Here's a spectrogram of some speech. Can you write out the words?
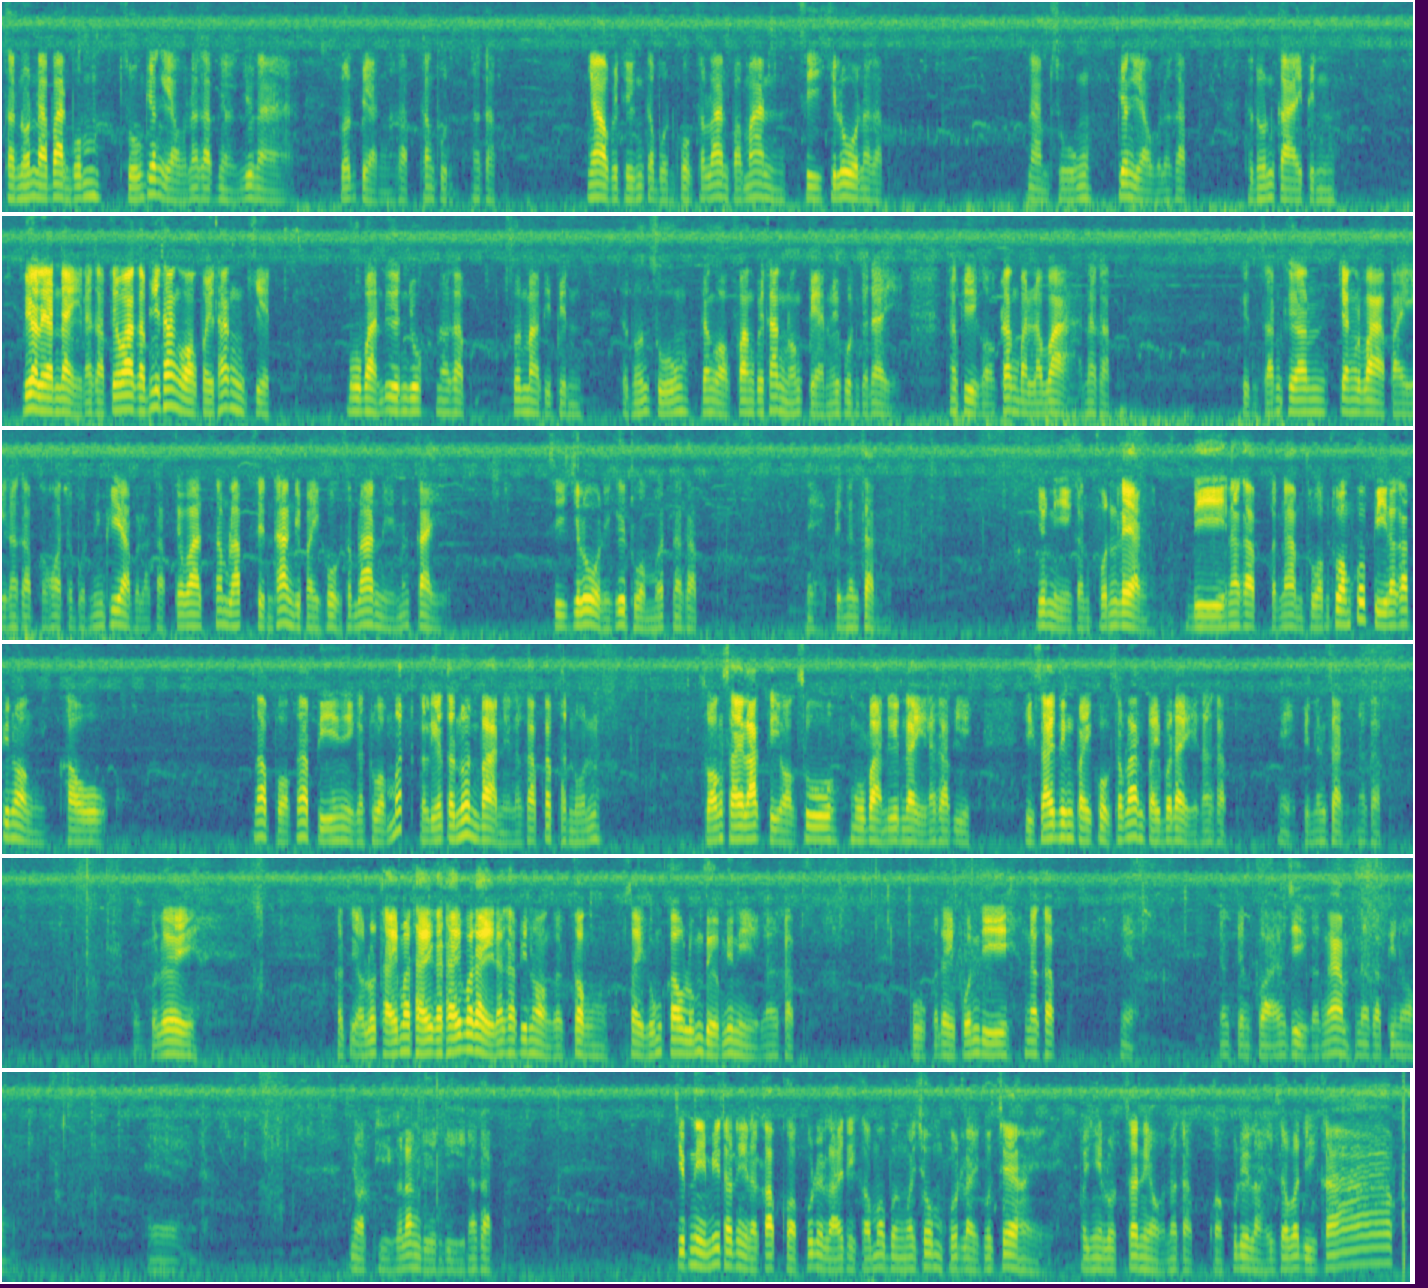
ถนนหน้าบ้านผมสูงเพียงเอวนะครับเนี่ยอยู่หน้าสวนแปลงนะครับทั้งพุ่นนะครับยาไปถึงตำบลโคกตะล้านประมาณ 4 กิโลนะครับน้ำสูงเพียงเอวแล้วครับ ถนนกลายเป็น เรือแลนได้นะครับ แต่ว่ากับมีทางออกไปทางเขตหมู่บ้านอื่นอยู่นะครับ ส่วนมากที่เป็นถนนสูงจังออกฟังไปทางหนองแปนไว้พุ่นก็ได้ทางพี่ก็ออกทางบันละว่านะครับขึ้นสันเขื่อนแจงละว่าไปนะครับของหอดตำบลมิ่งเพียไปแล้วครับ แต่ว่าสำหรับเส้นทางที่ไปโคกสำรานนี่มันไกลสี่กิโลนี่คือถ่วมมดนะครับเนี่ยเป็นจังสันยุ่นี่กันฝนแรงดีนะครับกับน้ำท่วมท่วมก็ปีแล้วครับ พี่น้องเขา หน้าปอกหน้าปีนี่ก็ท่วมหมดก็เหลือแตะนวนบ้านนี่แหละครับกับถนนสองสายลักที่ออกสู่หมู่บ้านอื่นได้นะครับ อีกอีกสายหนึ่งไปโคกสำรานไปบ่ได้นะครับนี่เป็นทังสันนะครับ ผมก็เลยก็จะเอารถไถมาไถกระไถบ่ได้นะครับ พี่น้องก็ต้องใส่หลุมเก่าหลุมเดิมอยู่นี่นะครับ ปลูกก็ได้ผลดีนะครับเนี่ยยังจังกว่าจังสี่ก็งามนะครับพี่น้องเออ ยอดผีกำลังเดินดีนะครับคลิปนี้มีเท่านี้แหละครับ ขอบคุณหลาย ๆ ที่เขามาเบิ่งมาชมกดไลค์กดแชร์ให้ไปยีรถซาเนียวนะครับ ขอบคุณหลาย ๆ สวัสดีครับ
